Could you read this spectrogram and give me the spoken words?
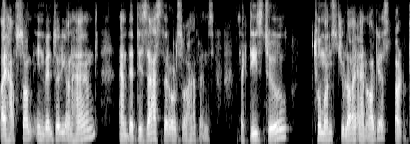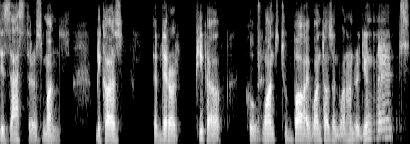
I have some inventory on hand and the disaster also happens like these two two months July and August are disastrous months because there are people who want to buy 1,100 units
